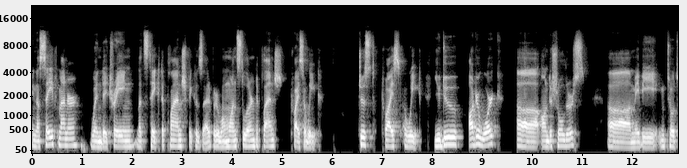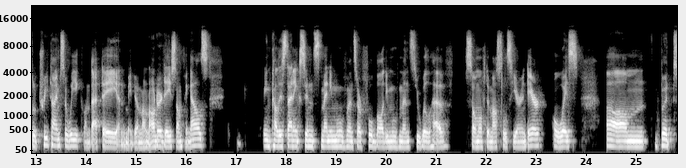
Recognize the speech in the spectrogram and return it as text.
in a safe manner when they train. Let's take the planche because everyone wants to learn the planche twice a week. Just twice a week. You do other work uh, on the shoulders uh, maybe in total three times a week on that day and maybe on another day something else in calisthenics, since many movements are full body movements, you will have some of the muscles here and there always. Um, but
